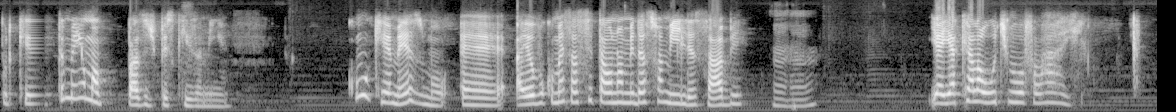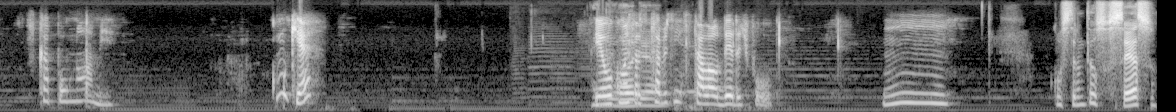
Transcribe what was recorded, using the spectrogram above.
porque também é uma base de pesquisa minha. Como que é mesmo? É, aí eu vou começar a citar o nome das famílias, sabe? Uhum. E aí aquela última eu vou falar, ai, escapou o nome. Como que é? E eu vou começar, olha- sabe instalar o dedo, tipo. Hum. Considerando teu sucesso,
